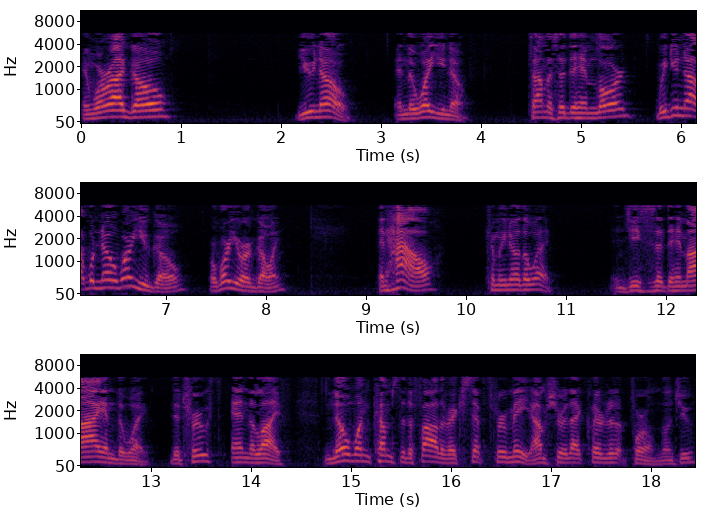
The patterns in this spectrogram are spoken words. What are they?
And where I go, you know, and the way you know. Thomas said to him, Lord, we do not know where you go, or where you are going, and how can we know the way? And Jesus said to him, I am the way, the truth, and the life. No one comes to the Father except through me. I'm sure that cleared it up for him, don't you?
